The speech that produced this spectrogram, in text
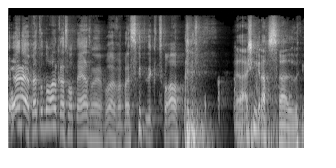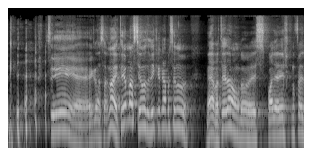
É, pra toda hora o cara solta essa, né? Pô, vai parecer intelectual. Eu acho engraçado. Né? Sim, é engraçado. Não, e tem umas cenas ali que acaba sendo. Né, vou até dar um, esse spoiler aí, acho que não faz.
